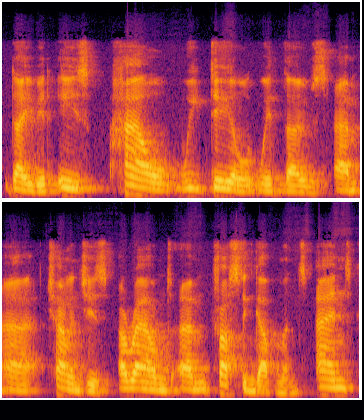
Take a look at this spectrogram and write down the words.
David, is how we deal with those um, uh, challenges around um, trust in government. And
